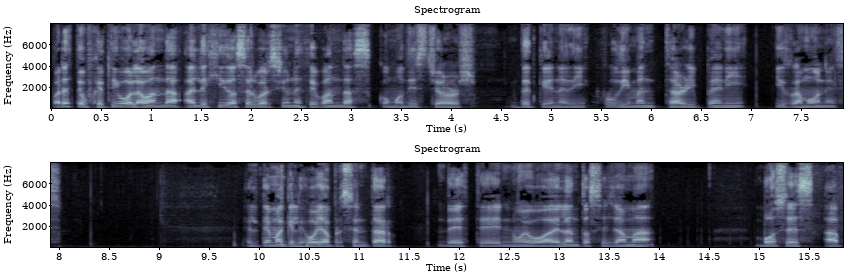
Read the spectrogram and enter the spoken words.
Para este objetivo la banda ha elegido hacer versiones de bandas como Discharge, Dead Kennedy, Rudimentary Penny y Ramones. El tema que les voy a presentar de este nuevo adelanto se llama Voces Up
